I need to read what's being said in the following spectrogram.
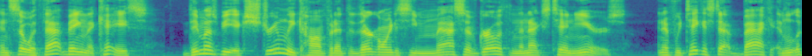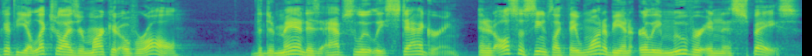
And so, with that being the case, they must be extremely confident that they're going to see massive growth in the next 10 years. And if we take a step back and look at the electrolyzer market overall, The demand is absolutely staggering, and it also seems like they want to be an early mover in this space.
